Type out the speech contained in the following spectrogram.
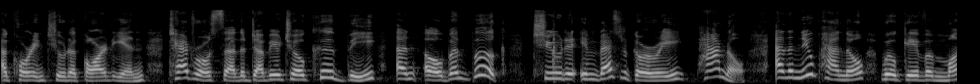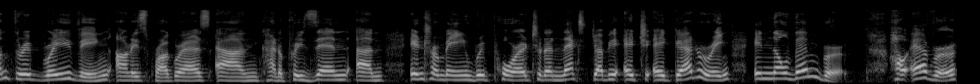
According to The Guardian, Tedros said the WHO could be an open book to the investigatory panel. And the new panel will give a monthly briefing on its progress and kind of present an interim report to the next WHA gathering in November. However,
